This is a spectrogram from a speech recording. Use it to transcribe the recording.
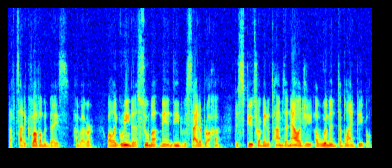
Daf Tzadik Vavam and Beis, however, while agreeing that a summa may indeed recite a bracha, disputes Rabbeinu Tam's analogy of women to blind people.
